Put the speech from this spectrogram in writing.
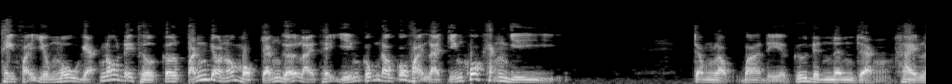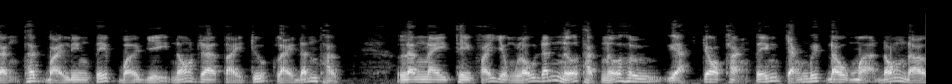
thì phải dùng mưu gạt nó để thừa cơ tẩn cho nó một trận gỡ lại thể diện cũng đâu có phải là chuyện khó khăn gì. Trong lòng ba địa cứ đinh ninh rằng hai lần thất bại liên tiếp bởi vì nó ra tay trước lại đánh thật. Lần này thì phải dùng lối đánh nửa thật nửa hư, gạt cho thằng Tiến chẳng biết đâu mà đón đỡ.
